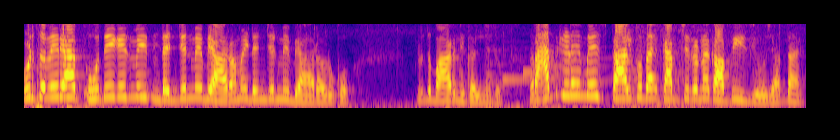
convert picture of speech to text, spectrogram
और सवेरे आप होते गए मैं डंजन में भी आ रहा हूँ, मैं डंजन में भी आ रहा हूँ, रुको। फिर तो बाहर निकलने दो। रात के टाइम में इस पैल को कैप्चर करना काफ़ी ईजी हो जाता है।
